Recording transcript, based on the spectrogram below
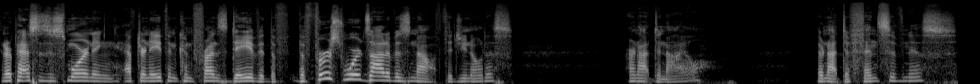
In our passage this morning, after Nathan confronts David, the, the first words out of his mouth, did you notice, are not denial. They're not defensiveness.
